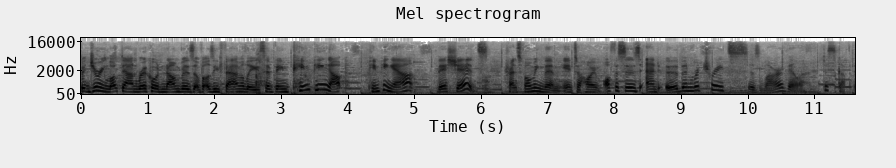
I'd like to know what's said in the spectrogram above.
But during lockdown, record numbers of Aussie families have been pimping up, pimping out their sheds, transforming them into home offices and urban retreats, as Lara Vella discovered.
